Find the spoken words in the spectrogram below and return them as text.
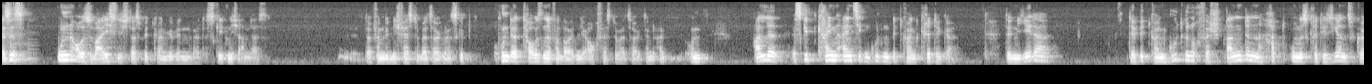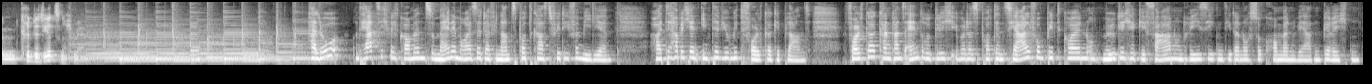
Es ist unausweichlich, dass Bitcoin gewinnen wird. Es geht nicht anders. Davon bin ich fest überzeugt. Und es gibt Hunderttausende von Leuten, die auch fest überzeugt sind. Und alle, es gibt keinen einzigen guten Bitcoin-Kritiker. Denn jeder, der Bitcoin gut genug verstanden hat, um es kritisieren zu können, kritisiert es nicht mehr. Hallo und herzlich willkommen zu Meine Mäuse, der Finanzpodcast für die Familie. Heute habe ich ein Interview mit Volker geplant. Volker kann ganz eindrücklich über das Potenzial von Bitcoin und mögliche Gefahren und Risiken, die da noch so kommen werden, berichten.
